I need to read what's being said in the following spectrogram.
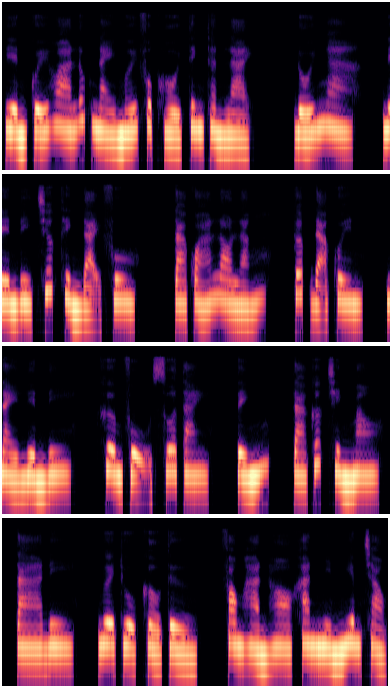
Tiền Quế Hoa lúc này mới phục hồi tinh thần lại. Đối Nga, nên đi trước thỉnh đại phu. Ta quá lo lắng, cấp đã quên, này liền đi. Khương Phụ xua tay, tính, ta cước trình mau, ta đi, ngươi thủ cầu tử. Phong hàn ho khan nhìn nghiêm trọng,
